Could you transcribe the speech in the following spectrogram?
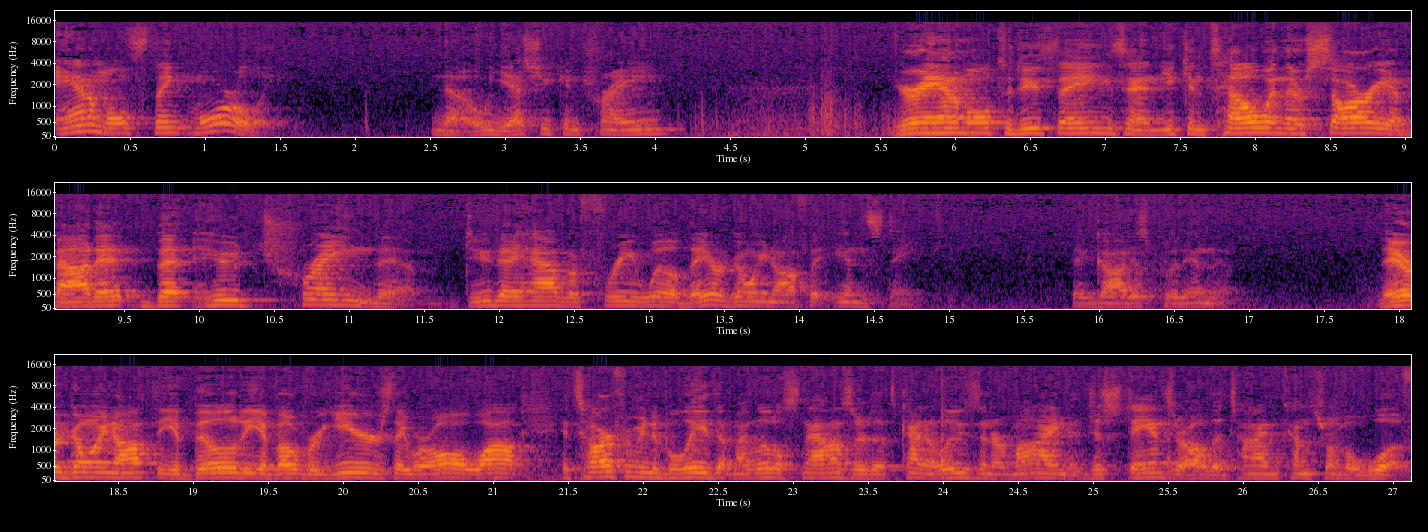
animals think morally? No. Yes, you can train your animal to do things and you can tell when they're sorry about it, but who trained them? Do they have a free will? They are going off of instinct that God has put in them. They're going off the ability of over years. They were all wild. It's hard for me to believe that my little schnauzer that's kind of losing her mind and just stands there all the time comes from a wolf.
